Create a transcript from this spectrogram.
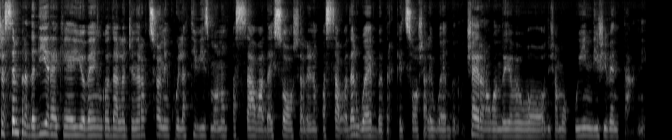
C'è sempre da dire che io vengo dalla generazione in cui l'attivismo non passava dai social e non passava dal web perché il social e il web non c'erano quando io avevo diciamo 15-20 anni.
